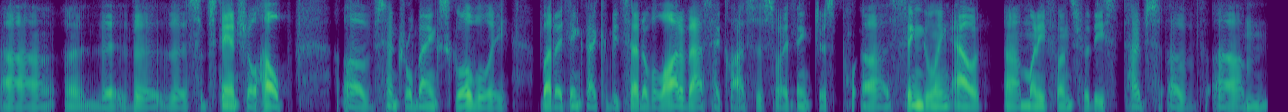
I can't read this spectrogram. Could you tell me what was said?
uh, uh, the, the, the substantial help of central banks globally. But I think that could be said of a lot of asset classes. So I think just uh, singling out uh, money funds for these types of um,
